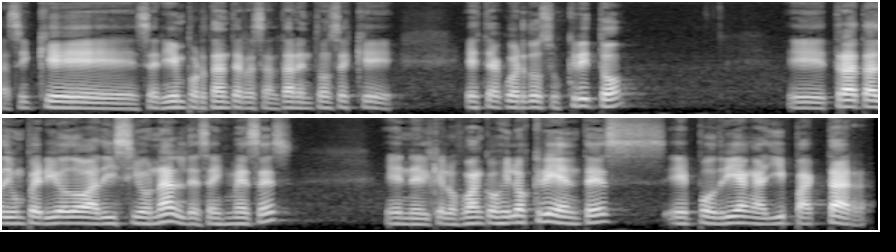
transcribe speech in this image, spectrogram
Así que sería importante resaltar entonces que este acuerdo suscrito eh, trata de un periodo adicional de seis meses en el que los bancos y los clientes eh, podrían allí pactar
